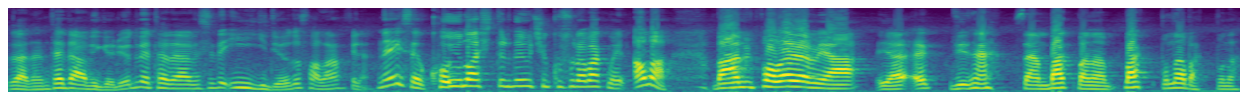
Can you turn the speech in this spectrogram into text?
zaten tedavi görüyordu ve tedavisi de iyi gidiyordu falan filan. Neyse koyulaştırdığım için kusura bakmayın ama ben bipolarım ya. Ya heh, sen bak bana bak buna bak buna.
